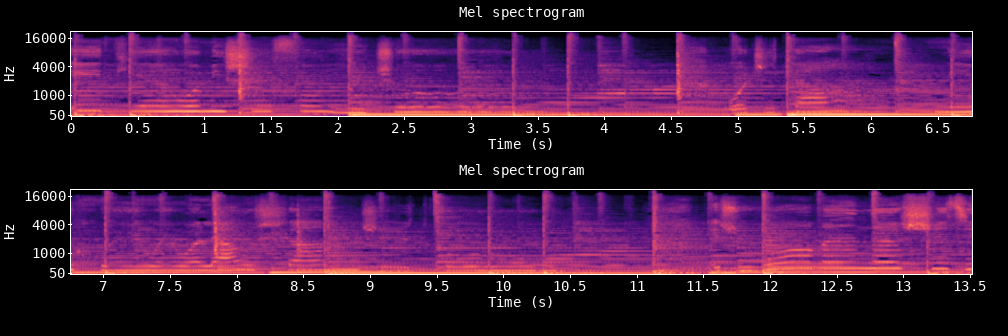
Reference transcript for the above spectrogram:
一天我迷失风雨中，我知道你会为我疗伤止痛。也许我们的世界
